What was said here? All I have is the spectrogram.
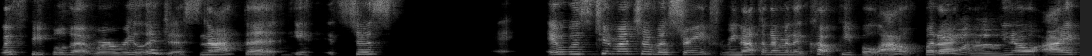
with people that were religious. Not that mm-hmm. it's just eh, it was too much of a strain for me. Not that I'm going to cut people out, but yeah. I, you know, I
